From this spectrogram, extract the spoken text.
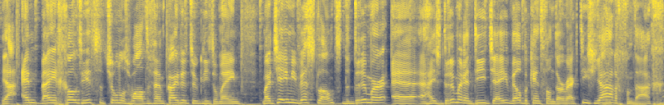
Ja, en bij een groot hitstation als Wild FM kan je er natuurlijk niet omheen. Maar Jamie Westland, de drummer... eh, hij is drummer en DJ, wel bekend van Direct. Die is jarig vandaag.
